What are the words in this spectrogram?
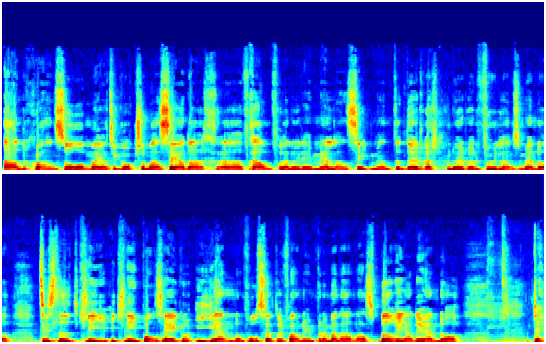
all chans och men jag tycker också man ser där uh, framför, eller i det mellansegmentet, nu är det väl, nu är det väl Fulham som ändå till slut kniper en seger igen. De fortsätter ju fan imponera, men annars börjar det ju ändå det,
